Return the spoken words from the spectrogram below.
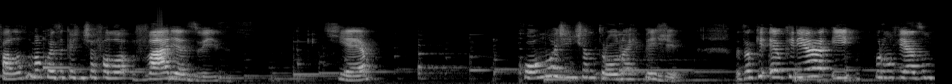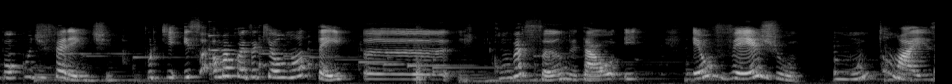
falando uma coisa que a gente já falou várias vezes, que é como a gente entrou no RPG. Mas eu, eu queria ir por um viés um pouco diferente. Porque isso é uma coisa que eu notei ah, conversando e tal. E eu vejo muito mais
